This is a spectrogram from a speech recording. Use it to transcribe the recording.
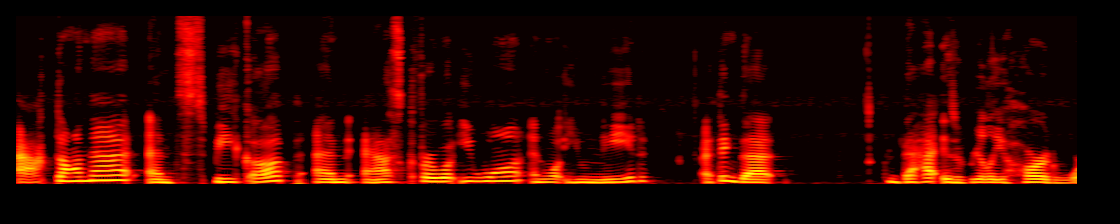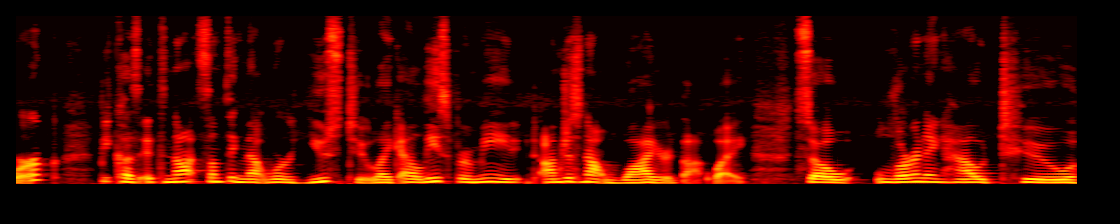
act on that and speak up and ask for what you want and what you need. I think that that is really hard work because it's not something that we're used to. Like, at least for me, I'm just not wired that way. So, learning how to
